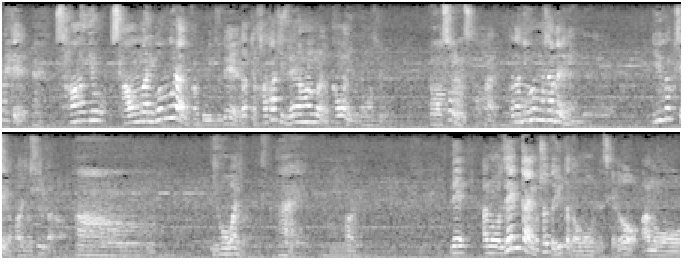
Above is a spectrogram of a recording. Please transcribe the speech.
だって 3, 4 3割5分ぐらいの確率でだって二十歳前半ぐらいの可愛い子出ますよ。ああそうなんですか。はい、ただ日本語喋れへんで留学生がバイトするから。あ違法バイトなんですはい。はい。であの前回もちょっと言ったと思うんですけどあの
